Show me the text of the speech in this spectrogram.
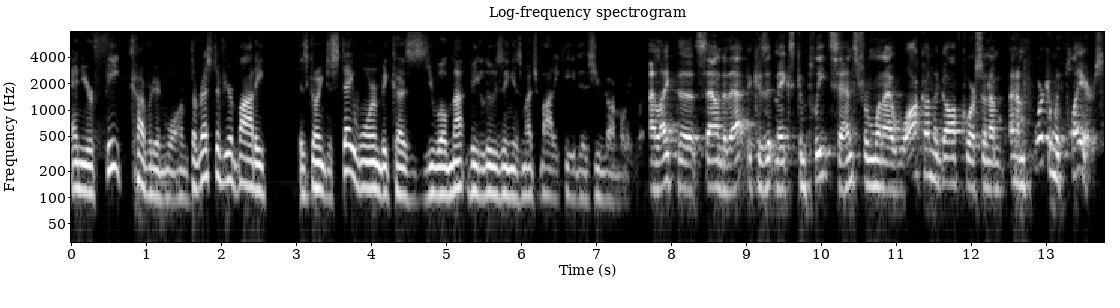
and your feet covered and warm, the rest of your body is going to stay warm because you will not be losing as much body heat as you normally would. I like the sound of that because it makes complete sense from when I walk on the golf course and I'm and I'm working with players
